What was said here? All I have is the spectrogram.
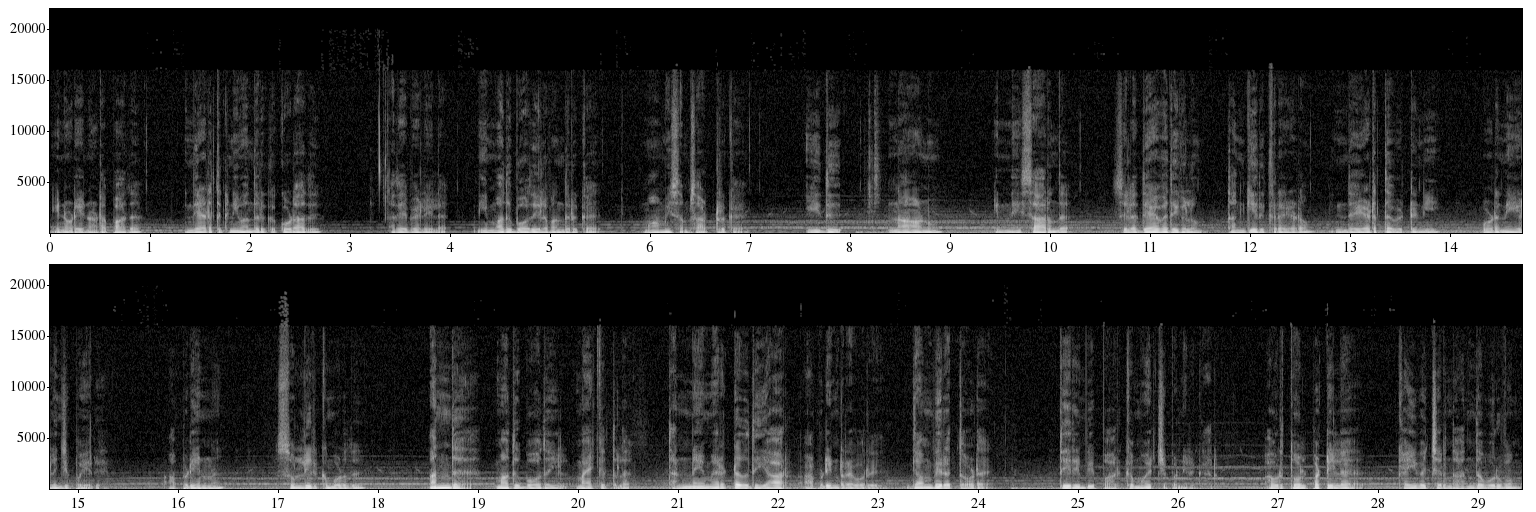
என்னுடைய நடப்பாதை. இந்த இடத்துக்கு நீ வந்திருக்க கூடாது அதே வேளையில் நீ மது போதையில் வந்திருக்க மாமிசம் சாப்பிட்ருக்க இது நானும் என்னை சார்ந்த சில தேவதைகளும் தங்கியிருக்கிற இடம். இந்த இடத்த விட்டு நீ உடனே எழிஞ்சு போயிரு. அப்படின்னு சொல்லியிருக்கும் பொழுது அந்த மது போதையில் மயக்கத்தில் தன்னை மிரட்டுவது யார் அப்படின்ற ஒரு கம்பீரத்தோட திரும்பி பார்க்க முயற்சி பண்ணியிருக்கார். அவர் தோள்பட்டியில் கை வச்சிருந்த அந்த உருவம்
